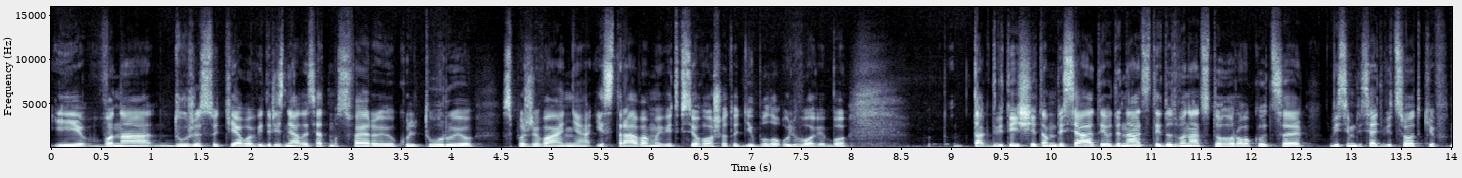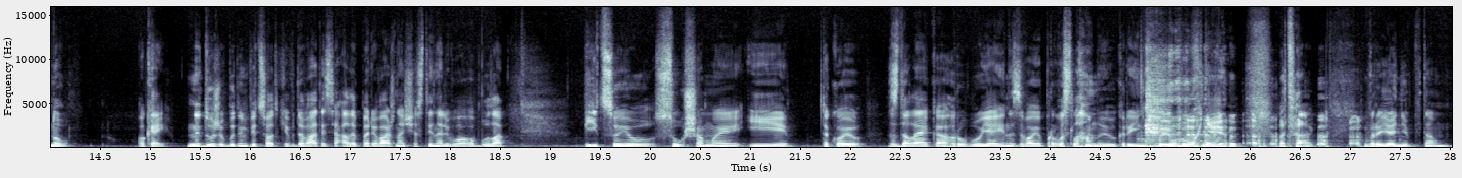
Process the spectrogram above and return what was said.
і вона дуже суттєво відрізнялася атмосферою, культурою споживання і стравами від всього, що тоді було у Львові. Бо так, 2010, 11 до 12 року це 80%. Ну окей, не дуже будемо відсотків вдаватися, але переважна частина Львова була піцею, сушами і такою здалека, грубо я її називаю православною українською кухнею. Отак. В районі там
